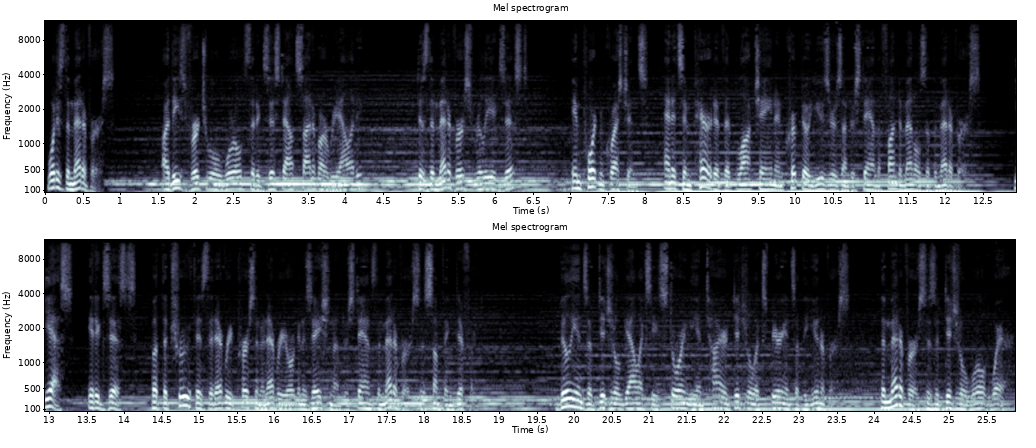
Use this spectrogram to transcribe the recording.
What is the metaverse? Are these virtual worlds that exist outside of our reality? Does the metaverse really exist? Important questions, and it's imperative that blockchain and crypto users understand the fundamentals of the metaverse. Yes, it exists, but the truth is that every person and every organization understands the metaverse as something different. Billions of digital galaxies storing the entire digital experience of the universe. The metaverse is a digital world where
